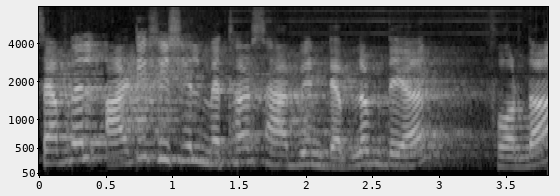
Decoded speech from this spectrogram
several artificial methods have been developed there for the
